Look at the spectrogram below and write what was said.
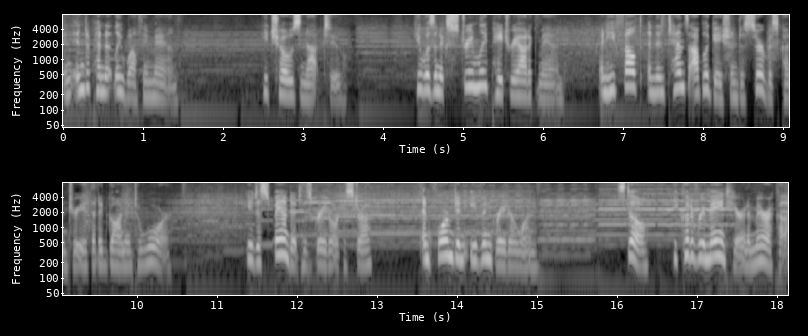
an independently wealthy man. He chose not to. He was an extremely patriotic man, and he felt an intense obligation to serve his country that had gone into war. He disbanded his great orchestra and formed an even greater one. Still, he could have remained here in America.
